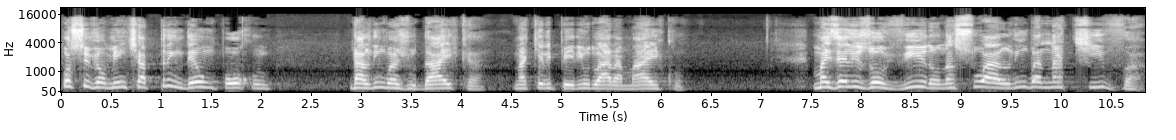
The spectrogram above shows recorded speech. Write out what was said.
possivelmente aprendeu um pouco da língua judaica naquele período aramaico, mas eles ouviram na sua língua nativa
